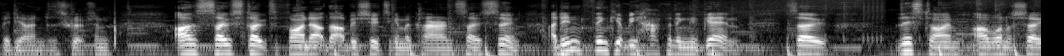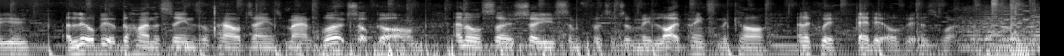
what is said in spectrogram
video in the description, I was so stoked to find out that I'll be shooting a McLaren so soon. I didn't think it'd be happening again. So this time I want to show you a little bit behind the scenes of how James Mann's workshop got on and also show you some footage of me light painting the car and a quick edit of it as well.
